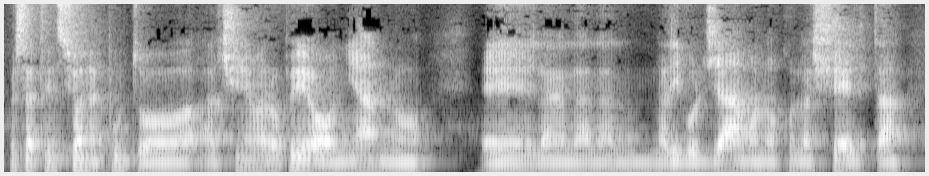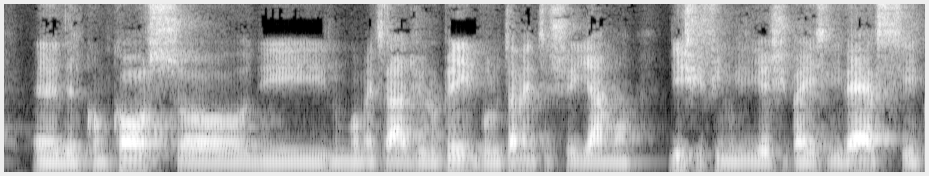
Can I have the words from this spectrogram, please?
questa attenzione appunto al cinema europeo ogni anno eh, la, la, la, la, rivolgiamo no, con la scelta eh, del concorso di lungometraggi europei, volutamente scegliamo 10 film di 10 paesi diversi,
